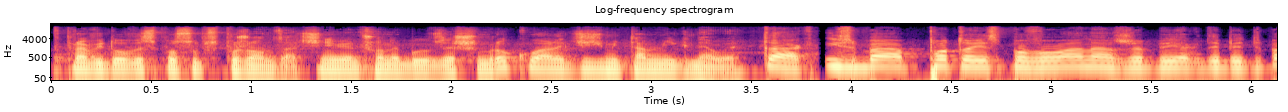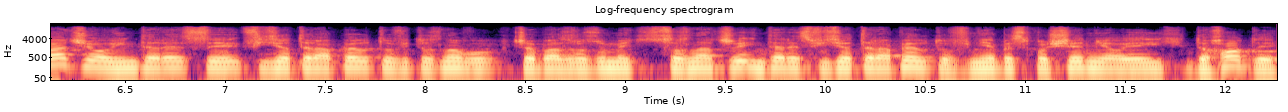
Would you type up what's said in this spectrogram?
w prawidłowy sposób sporządzać. Nie wiem, czy one były w zeszłym roku, ale gdzieś mi tam mignęły. Tak, Izba po to jest powołana, żeby jak gdyby dbać o interesy fizjoterapeutów i to znowu trzeba zrozumieć, co znaczy interes fizjoterapeutów, nie bezpośrednio o ich dochody.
